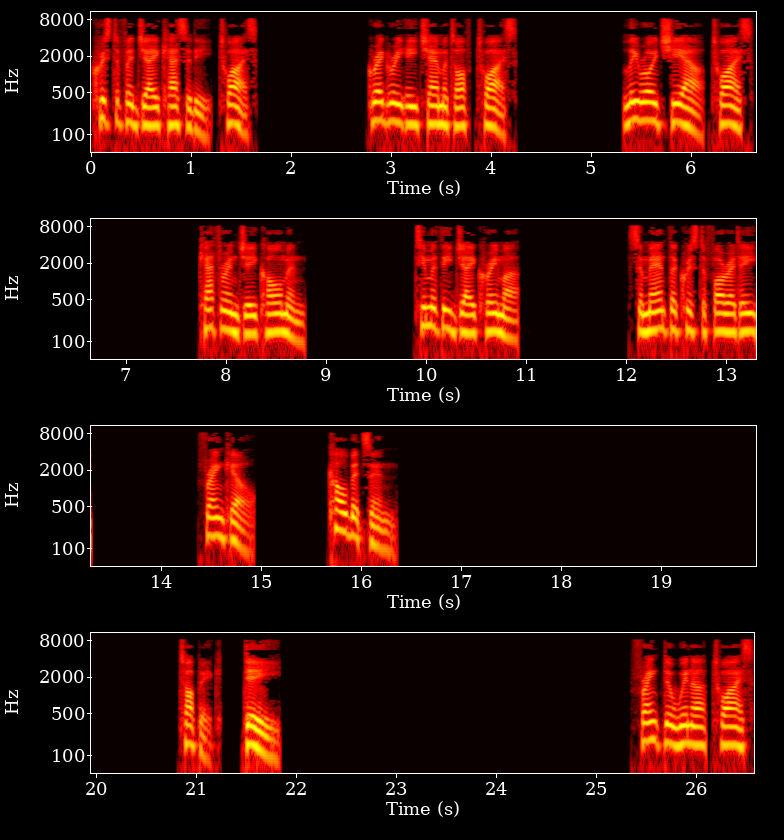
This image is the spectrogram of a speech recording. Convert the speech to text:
Christopher J. Cassidy twice. Gregory E. Chamitoff twice. Leroy Chiao twice. Catherine G. Coleman. Timothy J. Creamer. Samantha Cristoforetti. Frank L. Culbertson. Topic D. Frank De Winne twice.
